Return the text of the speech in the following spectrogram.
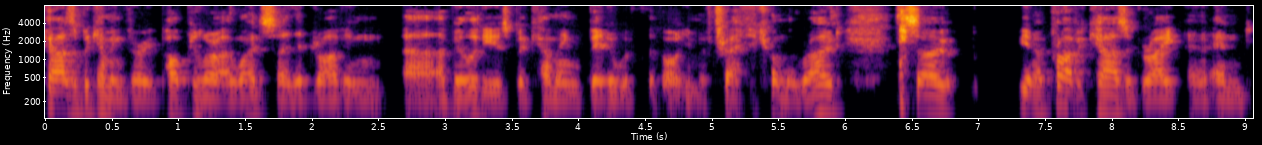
Cars are becoming very popular. I won't say that driving uh, ability is becoming better with the volume of traffic on the road. So you know, private cars are great, and, and,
